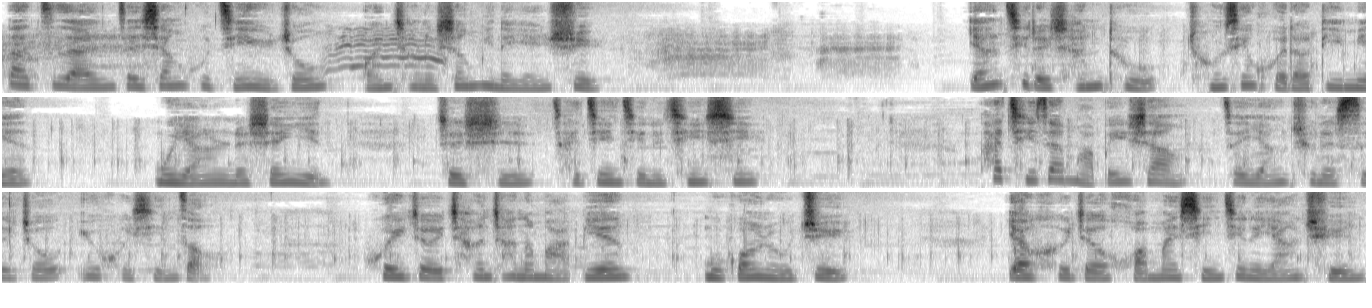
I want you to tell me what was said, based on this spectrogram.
大自然在相互给予中完成了生命的延续。扬起的尘土重新回到地面，牧羊人的身影这时才渐渐的清晰。他骑在马背上，在羊群的四周迂回行走，挥着长长的马鞭，目光如炬，吆喝着缓慢行进的羊群。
